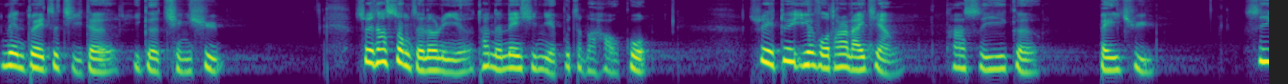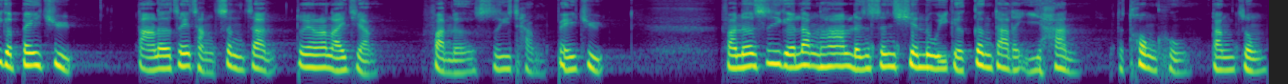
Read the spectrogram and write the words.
面对自己的一个情绪，所以他送走了女儿，他的内心也不怎么好过。所以对耶佛他来讲，他是一个悲剧，是一个悲剧。打了这一场胜战，对他来讲，反而是一场悲剧。反而是一个让他人生陷入一个更大的遗憾的痛苦当中。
